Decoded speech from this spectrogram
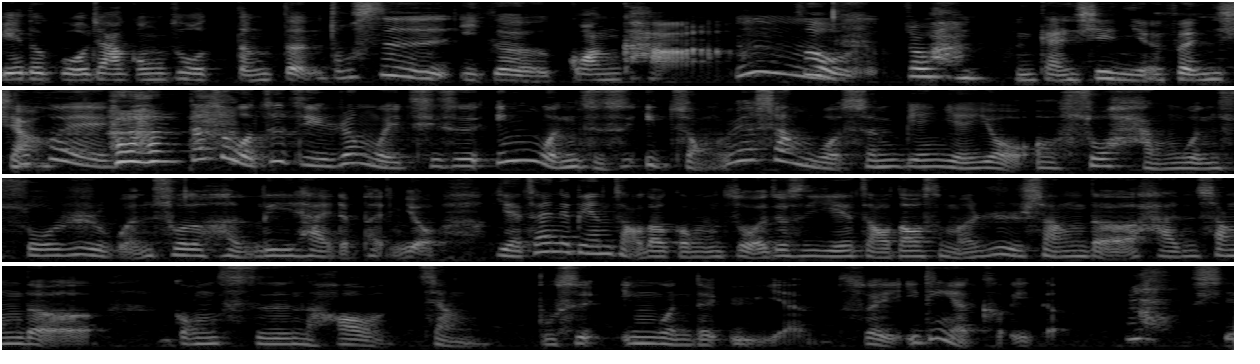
别的国家工作等等都是一个关卡，嗯，所以我就很感谢你的分享。会，但是我自己认为，其实英文只是一种，因为像我身边也有哦，说韩文、说日文说的很厉害的朋友，也在那边找到工作，就是也找到什么日商的、韩商的公司，然后讲不是英文的语言，所以一定也可以的。谢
